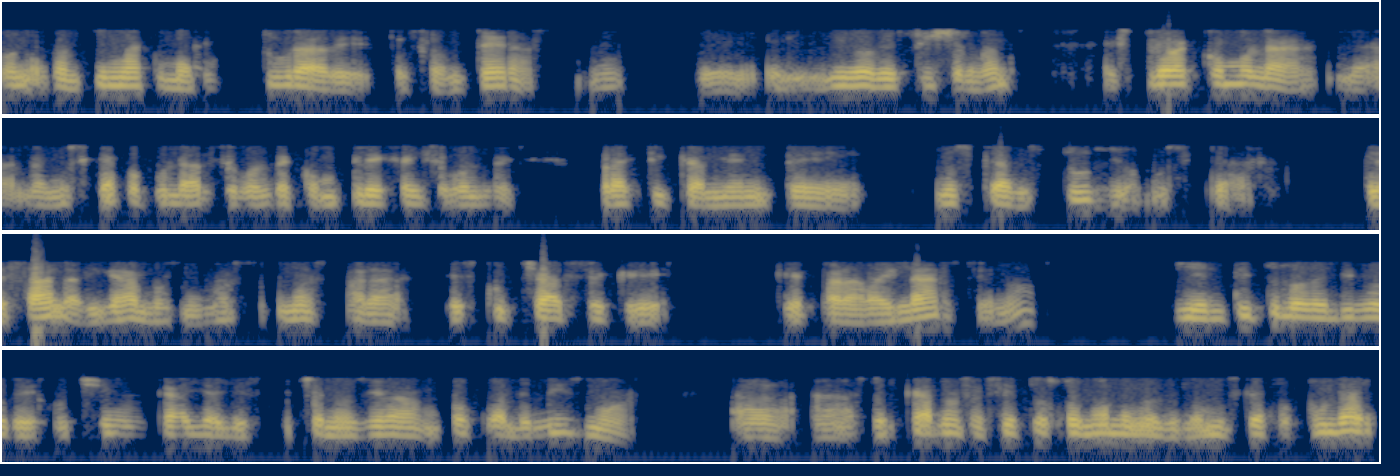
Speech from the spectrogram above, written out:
una continua como ruptura de, fronteras. el libro de Fisherman explora cómo la, la, música popular se vuelve compleja y se vuelve prácticamente música de estudio, música de sala, digamos, más, más para escucharse que, que para bailarse, ¿no? Y el título del libro de Juchín Calla y Escucha nos lleva un poco a lo mismo, a, acercarnos a ciertos fenómenos de la música popular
